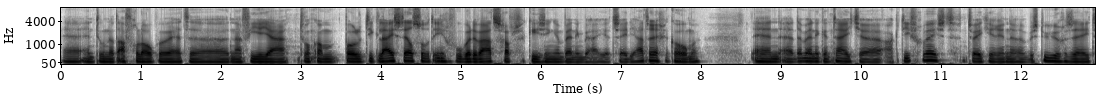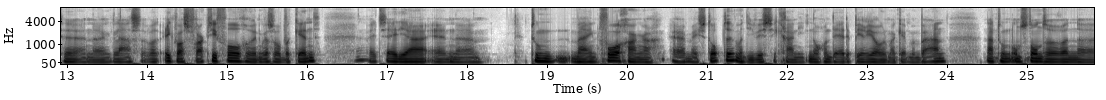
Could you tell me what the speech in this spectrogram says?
Eh, en toen dat afgelopen werd, na vier jaar, toen kwam politiek lijststelsel wat ingevoerd bij de waterschapsverkiezingen, ben ik bij het CDA terechtgekomen. En eh, daar ben ik een tijdje actief geweest. Twee keer in het bestuur gezeten. En eh, ik, laatste, wa- ik was fractievolger en ik was wel bekend Ja. bij het CDA. En eh, toen mijn voorganger ermee stopte, want die wist ik ga niet nog een derde periode, maar ik heb mijn baan. Nou, toen ontstond er een, eh,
